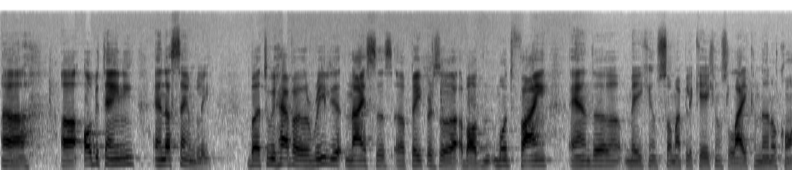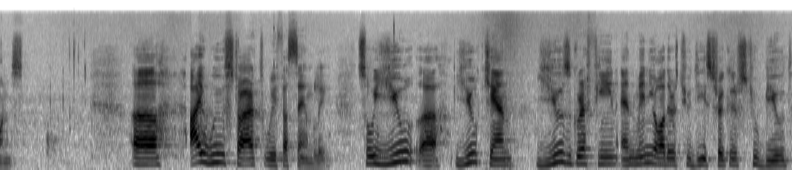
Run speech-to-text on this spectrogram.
obtaining and assembly but we have a really nice uh, papers uh, about modifying and uh, making some applications like nanocones. Uh, I will start with assembly. So you, uh, you can use graphene and many other 2D structures to build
